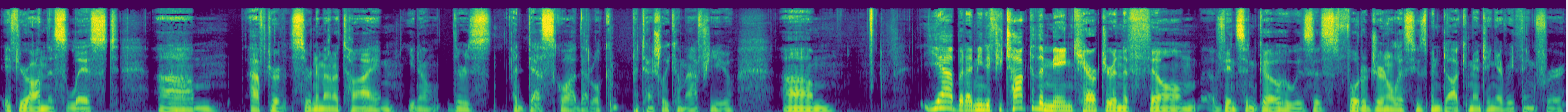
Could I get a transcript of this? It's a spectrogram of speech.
If you're on this list, um, after a certain amount of time, you know there's a death squad that'll potentially come after you. Um, Yeah, but I mean, if you talk to the main character in the film, Vincent Go, who is this photojournalist who's been documenting everything for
